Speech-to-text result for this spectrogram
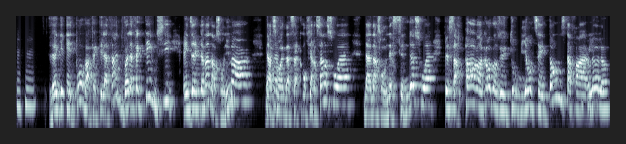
mhm. Le gain de poids va affecter la femme, il va l'affecter aussi indirectement dans son humeur, dans, son, dans sa confiance en soi, dans, dans son estime de soi. Puis ça repart encore dans un tourbillon de symptômes, cette affaire-là. Là.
